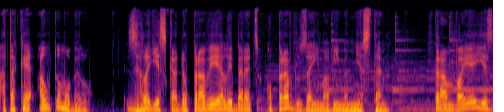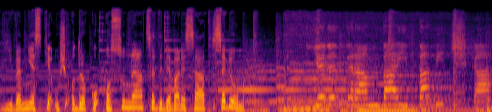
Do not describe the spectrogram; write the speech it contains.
a také automobilu. Z hlediska dopravy je Liberec opravdu zajímavým městem. Tramvaje jezdí ve městě už od roku 1897. Jede tramvaj babička,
